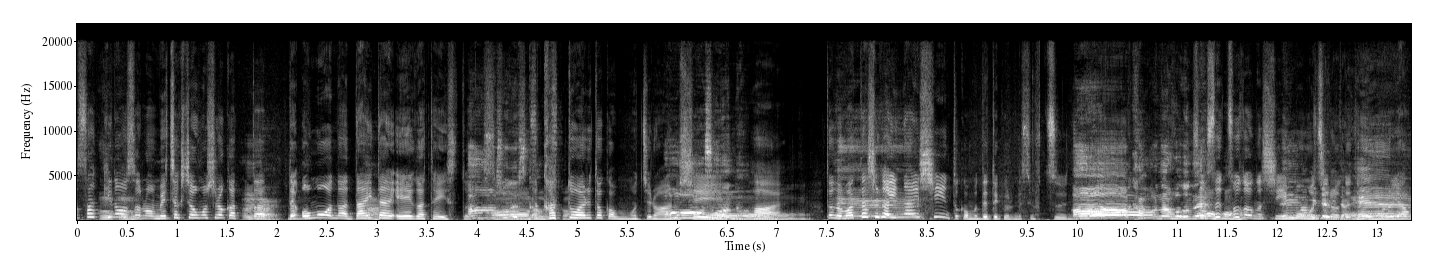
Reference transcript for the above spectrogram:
さっきのそのめちゃくちゃ面白かっはいたって思うのは大体映画テイストです、ああそうですか。カット割りとかももちろんあるしそうなんだ。はい、ただ私がいないシーンとかも出てくるんですよ普通に。ああかなるほどね。そ外のシーンももちろん出てくる。やっ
